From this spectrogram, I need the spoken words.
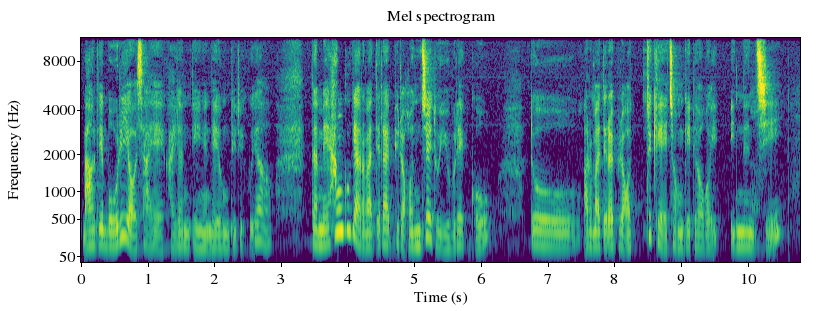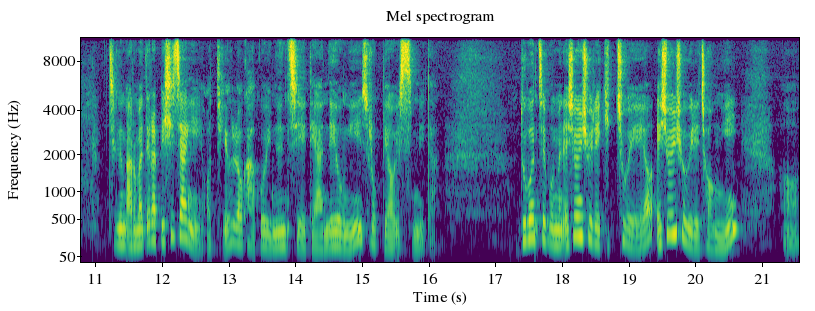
마르그리트 모리 여사에 관련되어 있는 내용들이고요. 그 다음에 한국의 아로마 테라피를 언제 도입을 했고 또 아로마 테라피를 어떻게 전개되어 있는지 지금 아로마 테라피 시장이 어떻게 흘러가고 있는지에 대한 내용이 수록되어 있습니다. 두 번째 보면 essential의 기초예요. essential oil의 정의. 어,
